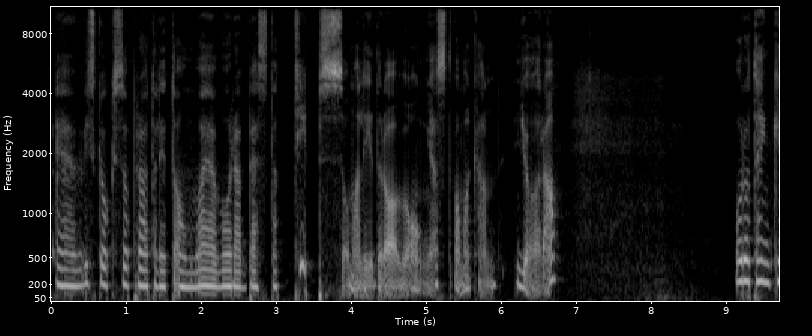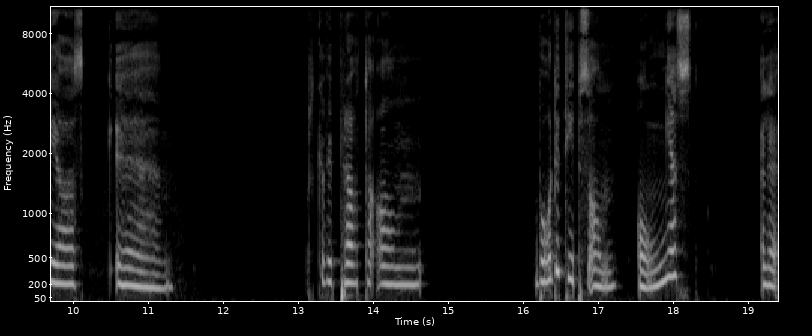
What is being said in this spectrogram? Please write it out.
Eh, vi ska också prata lite om vad är våra bästa tips om man lider av ångest, vad man kan göra. Och då tänker jag, eh, ska vi prata om både tips om ångest, eller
